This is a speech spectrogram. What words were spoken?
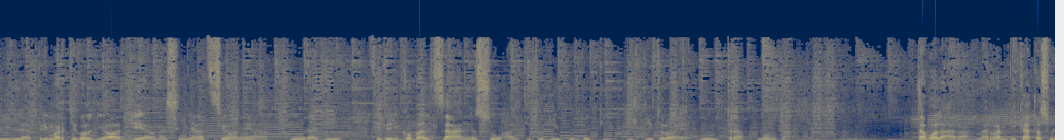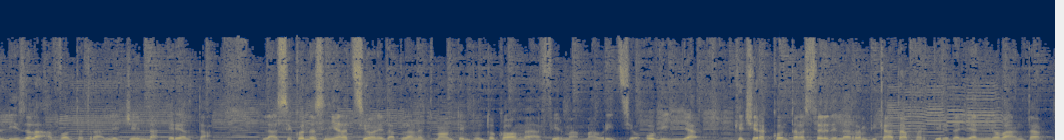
Il primo articolo di oggi è una segnalazione a cura di Federico Balzan su altitudini.it. Il titolo è L'ultra montagna. Tavolara, l'arrampicata sull'isola avvolta tra leggenda e realtà. La seconda segnalazione da planetmountain.com affirma Maurizio Oviglia che ci racconta la storia dell'arrampicata a partire dagli anni 90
